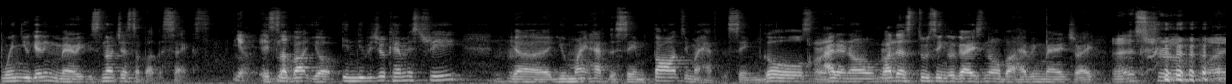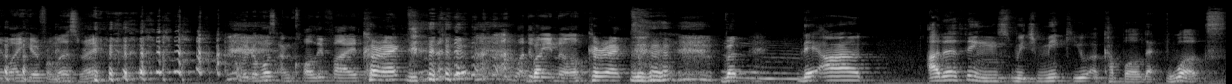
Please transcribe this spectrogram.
when you're getting married, it's not just about the sex. Yeah, It's, not- about your individual chemistry. Mhm. Uh, you might have the same thoughts. You might have the same goals. I don't know. What does two single guys know about having marriage, right? That's true. why, why hear from us, right? We're the most unqualified. Correct. what do But- we know? Correct. but there are other things which make you a couple that works.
